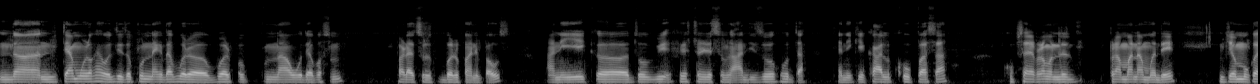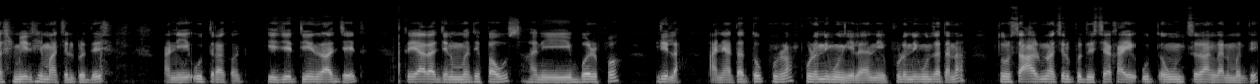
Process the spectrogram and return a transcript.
न त्यामुळं काय होतं तिथं पुन्हा एकदा बर बर्फ पुन्हा उद्यापासून पडायला सुरू बर्फ आणि पाऊस. आणि एक जो वेस्टर्न डिस्टर्बन्स आधी जो होता त्याने की काल खूप असा खूप साऱ्या प्रमाणात प्रमाणामध्ये जम्मू काश्मीर हिमाचल प्रदेश आणि उत्तराखंड हे जे तीन राज्य आहेत तर या राज्यांमध्ये पाऊस आणि बर्फ दिला. आणि आता तो पूर्ण पुढं निघून गेला. आणि पुढं निघून जाताना थोडंसं अरुणाचल प्रदेशच्या काही उत उंच रांगांमध्ये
